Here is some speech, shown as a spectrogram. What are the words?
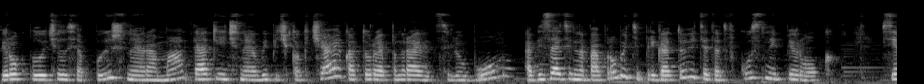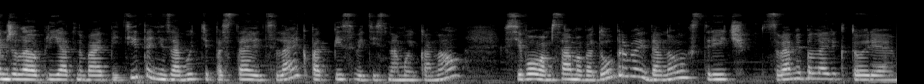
Пирог получился пышный, аромат. Это отличная выпечка к чаю, которая понравится любому. Обязательно попробуйте приготовить этот вкусный пирог. Всем желаю приятного аппетита, не забудьте поставить лайк, подписывайтесь на мой канал. Всего вам самого доброго и до новых встреч! С вами была Виктория.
